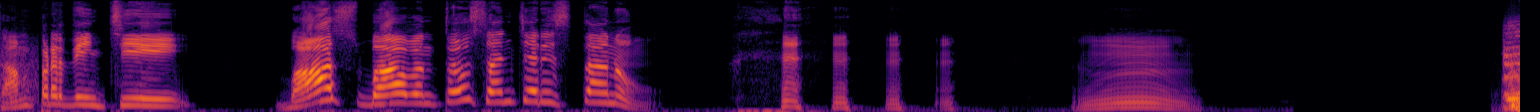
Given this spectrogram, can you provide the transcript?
సంప్రదించి బాస్ భావంతో సంచరిస్తాను. మ్.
